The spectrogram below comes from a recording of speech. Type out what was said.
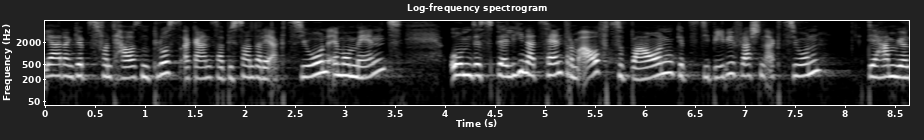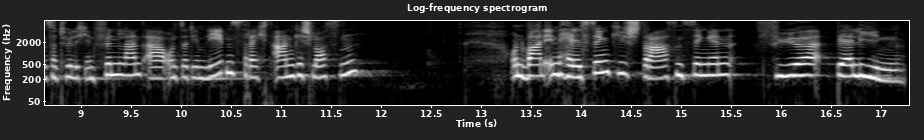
Ja, dann gibt's von 1000 Plus eine ganz besondere Aktion im Moment. Um das Berliner Zentrum aufzubauen, gibt's die Babyflaschenaktion. Der haben wir uns natürlich in Finnland auch unter dem Lebensrecht angeschlossen und waren in Helsinki Straßensingen für Berlin.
